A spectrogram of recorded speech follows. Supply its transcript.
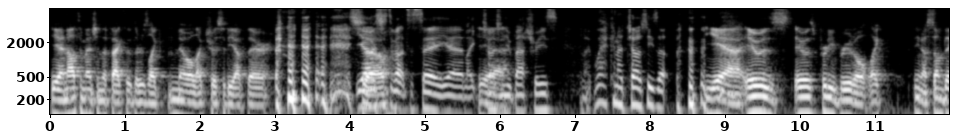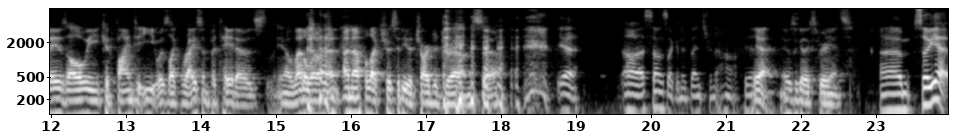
yeah, not to mention the fact that there's like no electricity up there. yeah, I was just about to say, yeah, like charging your batteries. Like, where can I charge these up? yeah, it was it was pretty brutal. Like you know, some days all we could find to eat was like rice and potatoes. You know, let alone en- enough electricity to charge a drone. So yeah. Oh, that sounds like an adventure and a half. Yeah. yeah, it was a good experience. Um, so yeah,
